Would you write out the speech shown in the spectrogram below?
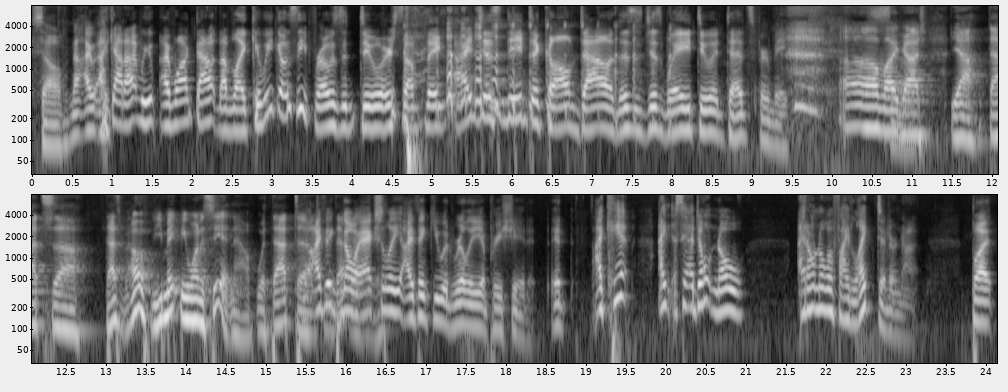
So now I, I got out. We I walked out and I'm like, can we go see Frozen two or something? I just need to calm down. This is just way too intense for me. Oh my gosh. Yeah, that's uh that's oh, you make me want to see it now with that uh, I think that no, actually, I think you would really appreciate it. It. I can't. I see. I don't know. I don't know if I liked it or not, but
